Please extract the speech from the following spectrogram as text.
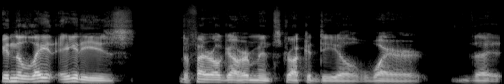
in the late 80s, the federal government struck a deal where the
